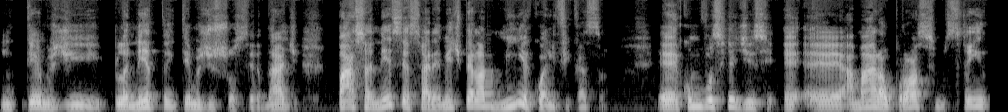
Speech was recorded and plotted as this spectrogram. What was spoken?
em termos de planeta, em termos de sociedade, passa necessariamente pela minha qualificação é, como você disse, é, é, amar ao próximo sem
